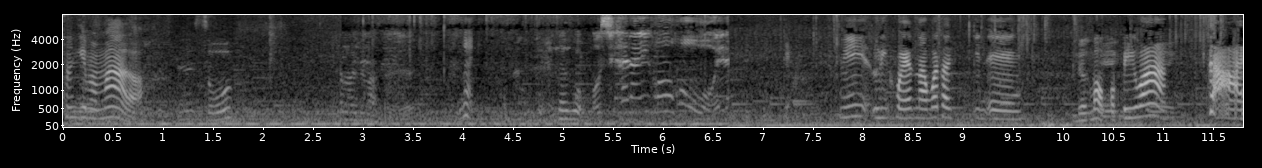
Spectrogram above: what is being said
มันกินมาม่าเหรอซุป นี่รีเควสนะว่าจะกินเอง บอกป๊อปปี้ว่า จ่าย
